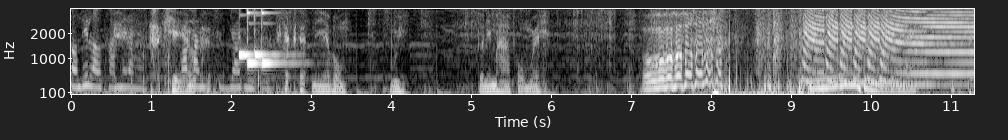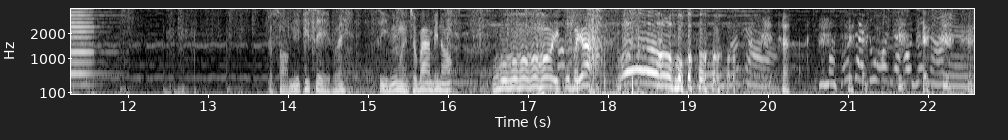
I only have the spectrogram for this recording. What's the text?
ตอนที่เราทำนี่แหละค่ะโอเคคว่ารับมันสุดยอดจริงนี่ครับผมบุยตัวนี้มาหาผมเว้ยโอ้ก ระสอบนี้พิเศษเว้ยสีไม่เหมือนชาวบ้านพี่น้องโอ้โหอีกอุปยาโอ้ๆโอ้โหหมดสนใจทุกคนอย่าเขาด้วยนะเลย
